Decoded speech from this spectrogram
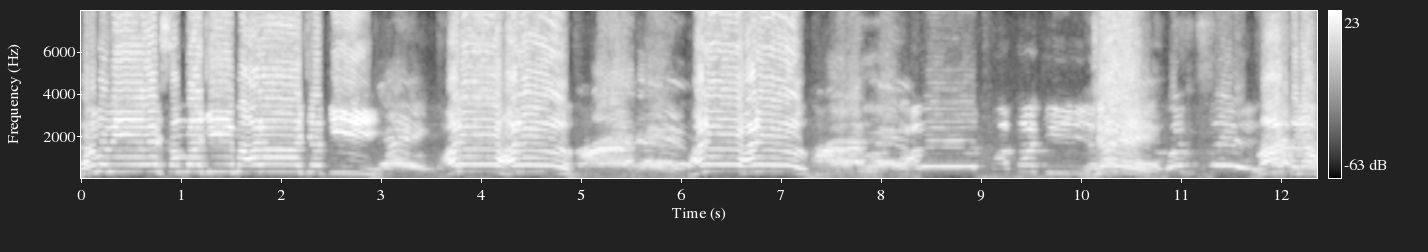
धर्मवीर संभाजी महाराज की। हर हर। हर हर। माता की। जय. वंदे। मातरम.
